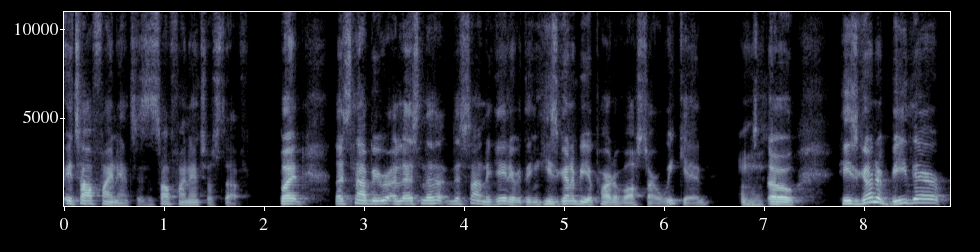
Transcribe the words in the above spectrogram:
it's all finances, it's all financial stuff. But let's not be let's not let's not negate everything. He's going to be a part of All Star Weekend, Mhm. so he's going to be there.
